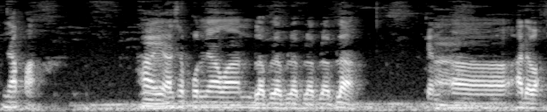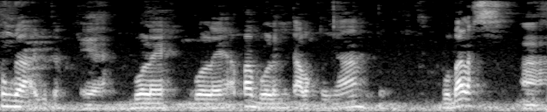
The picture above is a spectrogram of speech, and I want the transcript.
nyapa. Hai Asep Kurniawan bla bla bla bla bla bla kan eh, ada waktu enggak gitu iya boleh boleh apa boleh minta waktunya gitu gue balas ah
